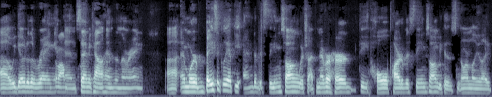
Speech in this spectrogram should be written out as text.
uh, we go to the ring, and Sami Callihan's in the ring, uh, and we're basically at the end of his theme song, which I've never heard the whole part of his theme song because normally like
